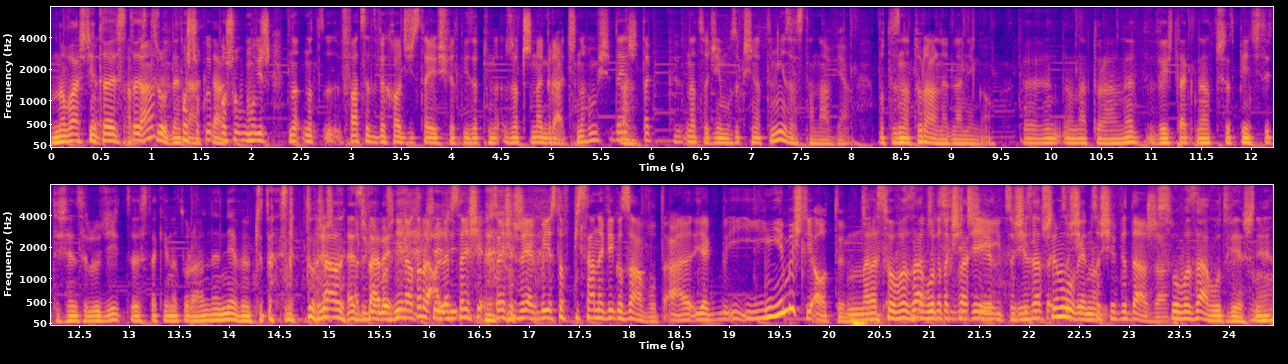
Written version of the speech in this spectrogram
No właśnie, to jest, to jest trudne. Poszukuj, tak, tak. Mówisz, no, no, facet wychodzi, staje w świetle i zaczyna, zaczyna grać. No mi się wydaje, tak. że tak na co dzień muzyk się nad tym nie zastanawia, bo to jest naturalne dla niego. E, no, naturalne. Wyjść tak na, przez 5 tysięcy ludzi, to jest takie naturalne. Nie wiem, czy to jest naturalne. Znaczy, stary. Może nie naturalne, ale w sensie, w sensie, że jakby jest to wpisane w jego zawód, a jakby i nie myśli o tym. No, ale słowo zawód tak się dzieje i co się, zawsze co, mówię, co, co się wydarza. Słowo zawód, wiesz, nie?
